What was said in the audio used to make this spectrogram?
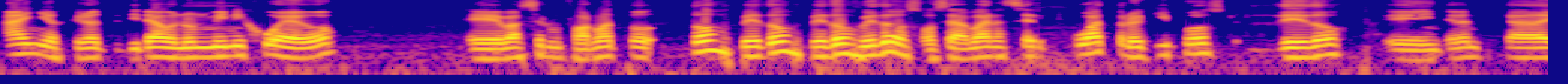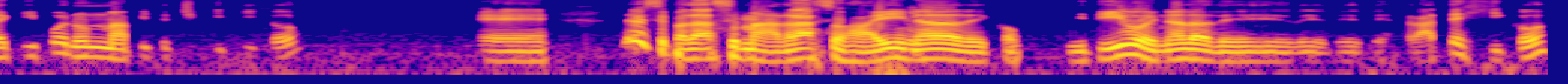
años que no te tiraban un minijuego. Eh, va a ser un formato 2v2, v2v2, o sea, van a ser cuatro equipos de dos integrantes cada equipo en un mapite chiquitito. Eh, debe ser para darse madrazos ahí, nada de, com- competitivo y nada de, de- de- de estratégico.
